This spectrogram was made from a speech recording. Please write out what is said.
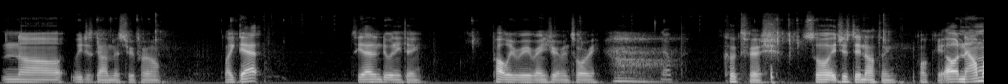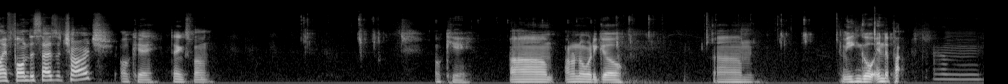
No, we just got a mystery pearl. Like that? See, that didn't do anything. Probably rearrange your inventory. Nope. Cooked fish. So it just did nothing. Okay. Oh, now my phone decides to charge? Okay. Thanks, phone. Okay. Um, I don't know where to go. Um, you can go into pa- Um.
